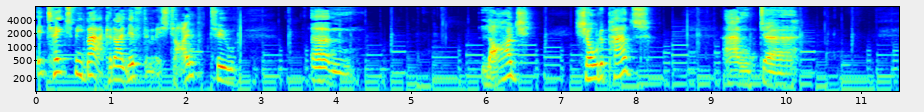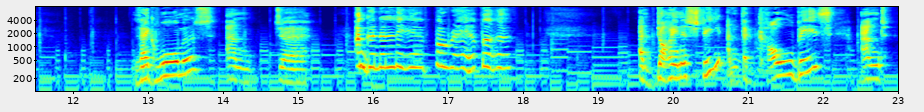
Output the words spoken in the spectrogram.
it takes me back, and I lived through this time to um, large shoulder pads and uh, leg warmers and uh, I'm gonna live forever and Dynasty and the Colbys and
